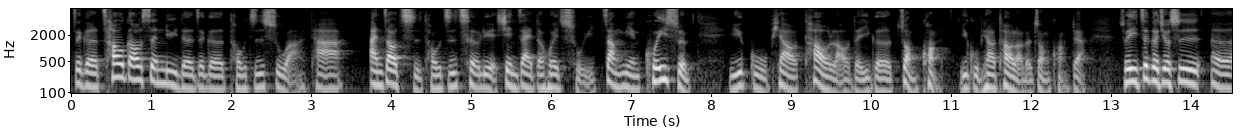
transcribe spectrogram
这个超高胜率的这个投资数啊，它按照此投资策略，现在都会处于账面亏损。与股票套牢的一个状况，与股票套牢的状况，对啊，所以这个就是呃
